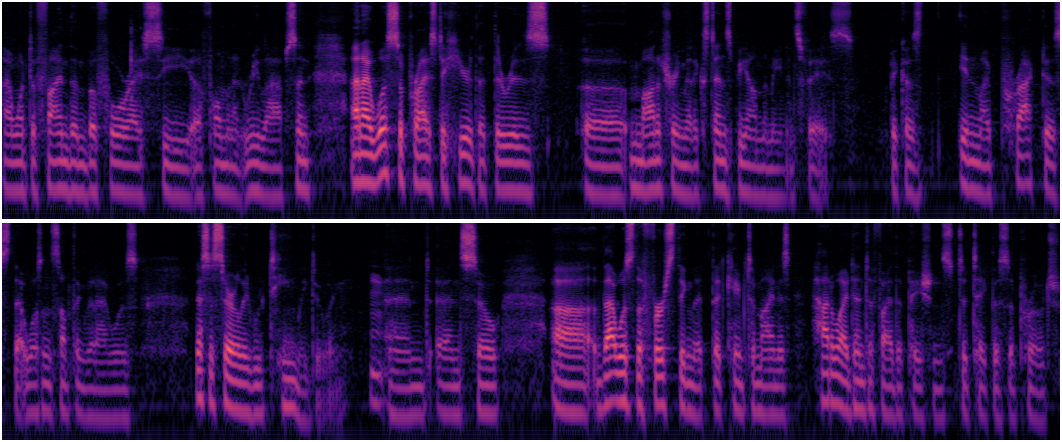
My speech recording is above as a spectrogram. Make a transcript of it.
I want to find them before I see a fulminant relapse. And, and I was surprised to hear that there is uh, monitoring that extends beyond the maintenance phase because in my practice that wasn't something that I was necessarily routinely doing. Mm. And, and so uh, that was the first thing that, that came to mind is how to identify the patients to take this approach.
